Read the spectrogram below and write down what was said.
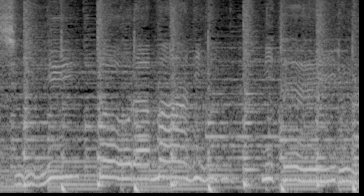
しいドラマに似ている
